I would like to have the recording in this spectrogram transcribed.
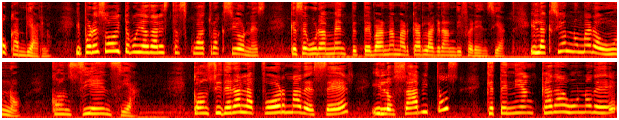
o cambiarlo. Y por eso hoy te voy a dar estas cuatro acciones que seguramente te van a marcar la gran diferencia. Y la acción número uno, conciencia. Considera la forma de ser y los hábitos que tenían cada uno de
